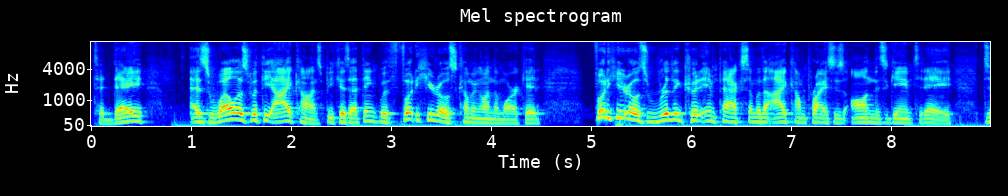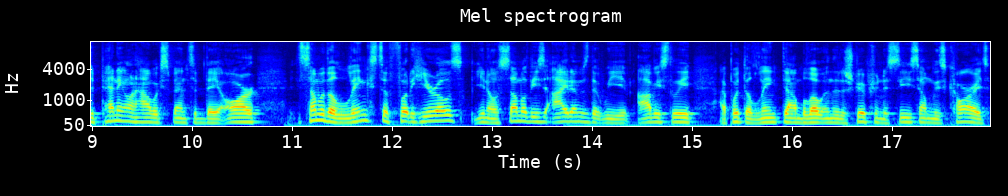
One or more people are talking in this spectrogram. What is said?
today as well as with the icons, because I think with FUT Heroes coming on the market, FUT Heroes really could impact some of the icon prices on this game today, depending on how expensive they are. Some of the links to FUT Heroes, you know, some of these items that we obviously, I put the link down below in the description to see some of these cards.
